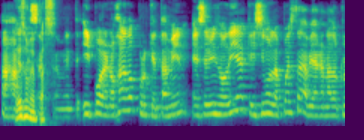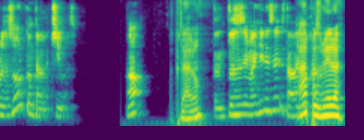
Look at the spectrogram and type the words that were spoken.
Ajá, Eso me pasa. exactamente. Y por enojado porque también ese mismo día que hicimos la apuesta había ganado Cruz Azul contra las Chivas, ¿no? Claro. Entonces imagínense, estaba Ah, enojado. pues mira,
